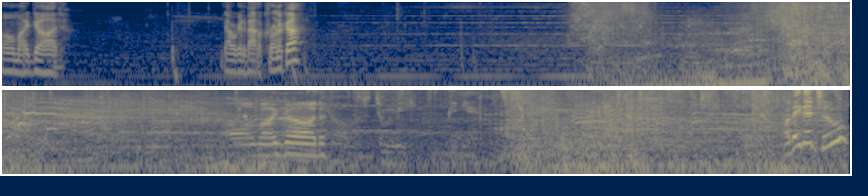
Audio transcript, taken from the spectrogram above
Oh my god. Now we're gonna battle Kronika. My god. Are they dead too?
